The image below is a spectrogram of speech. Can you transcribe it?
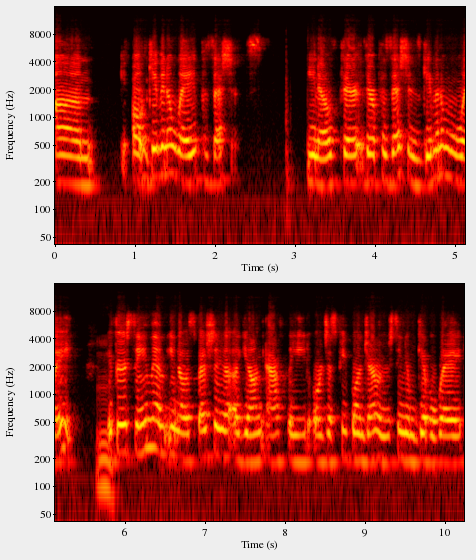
Um, giving away possessions, you know, their their possessions, giving them away. Mm. If you're seeing them, you know, especially a young athlete or just people in general, you're seeing them give away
